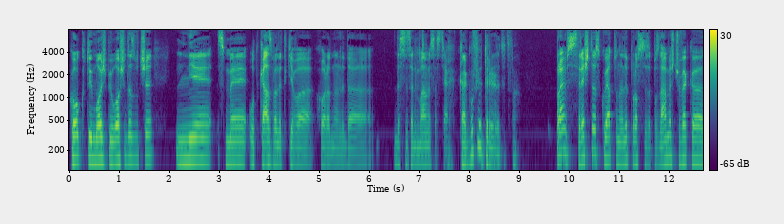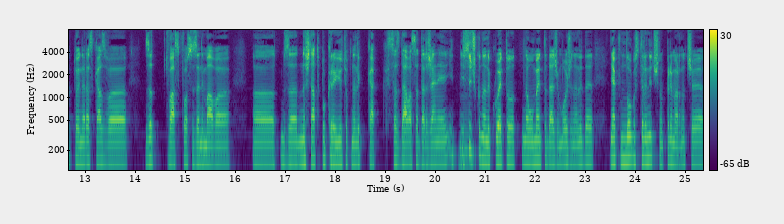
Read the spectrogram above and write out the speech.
колкото и може би лошо да звучи, ние сме отказвали такива хора нали, да, да се занимаваме с тях. Как го филтрирате това? Правим се среща, с която нали, просто се запознаваме с човека, той не разказва за това с какво се занимава, за нещата покрай YouTube, нали, как създава съдържание и, mm. и всичко, нали, което на момента даже може нали, да е някакво много странично, примерно, че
